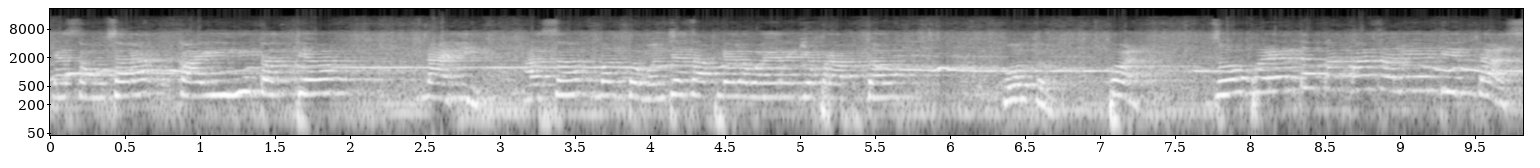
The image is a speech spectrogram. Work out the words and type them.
त्या संसारात काहीही तथ्य नाही असं म्हणतो. म्हणजेच आपल्याला वैराग्य प्राप्त होतं. पण जोपर्यंत कथा चालू आहे तीन तास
